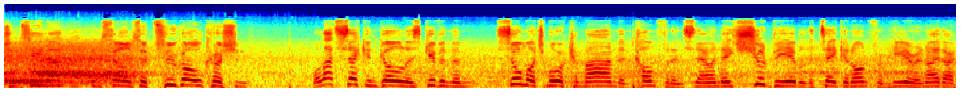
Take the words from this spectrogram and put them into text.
Argentina themselves a two-goal cushion. Well, that second goal has given them so much more command and confidence now, and they should be able to take it on from here and either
